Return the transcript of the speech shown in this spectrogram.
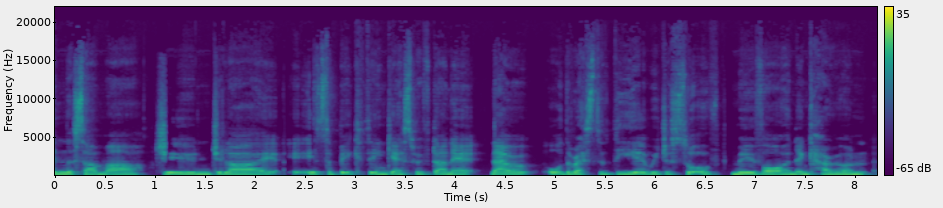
in the summer, June, July. It's a big thing. Yes, we've done it. Now, all the rest of the year, we just sort of move on and carry on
